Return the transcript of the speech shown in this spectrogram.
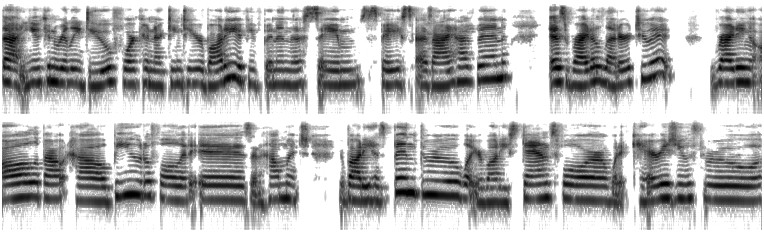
that you can really do for connecting to your body if you've been in the same space as I have been is write a letter to it, writing all about how beautiful it is and how much your body has been through, what your body stands for, what it carries you through,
